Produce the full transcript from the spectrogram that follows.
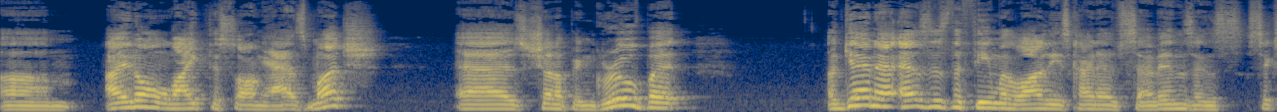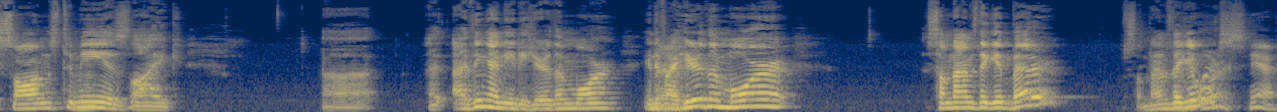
Um, I don't like the song as much as "Shut Up and Groove," but again, as is the theme with a lot of these kind of sevens and six songs to me, is like, uh, I, I think I need to hear them more, and if I hear them more, sometimes they get better, sometimes they get worse. Yeah.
